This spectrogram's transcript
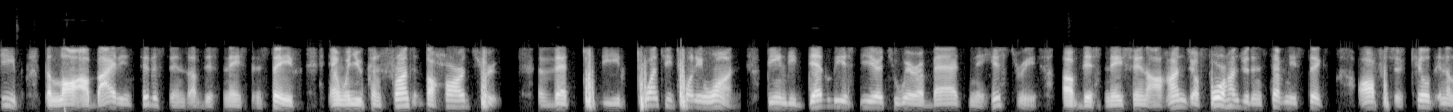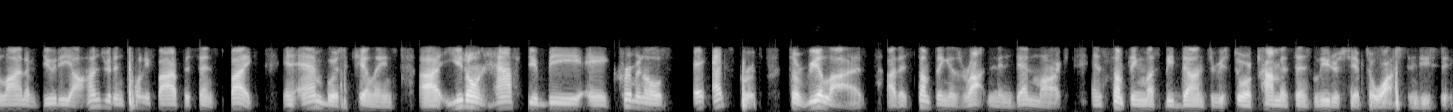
keep the law abiding citizens of this nation safe. And when you confront the hard truth, that the 2021 being the deadliest year to wear a badge in the history of this nation. 100, 476 officers killed in the line of duty, 125% spike in ambush killings. Uh, you don't have to be a criminal expert to realize uh, that something is rotten in Denmark and something must be done to restore common sense leadership to Washington, D.C.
